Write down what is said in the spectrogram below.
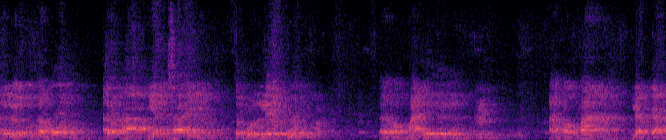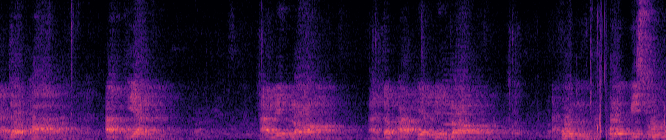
เจะเริ่มพุทธมนต์เจ้าภาพเพียรชัยบุญเล่บุญเอ่อออกมาเด้ออ่าออกมาแล้วกันเจ้าภาพอ่าเพียรอ่าเล่มล่องอ่าเจ้าภาพเพียรเล่มล่อง คุณพงวิสุทธิ์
